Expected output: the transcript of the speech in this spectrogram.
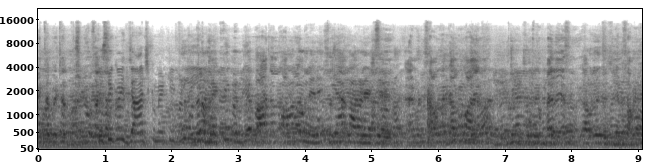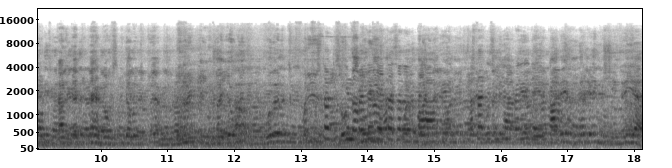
ਇੱਥੇ ਬੈਠੇ ਕੁਝ ਵੀ ਹੋ ਸਕਦਾ। ਤੁਸੀਂ ਕੋਈ ਜਾਂਚ ਕਮੇਟੀ ਬਣਾਈ ਹੈ ਕਮੇਟੀ ਬਣਦੀ ਹੈ ਬਾਅਦ ਚ ਕੌਣ ਹੁੰਦੇ ਨੇ ਕੀ ਕਾਰਨ ਹੈ ਐਕਸੀਡੈਂਟ ਦਾ। ਐਮਡੀ ਸਾਹਿਬ ਨੇ ਕੱਲ ਨੂੰ ਆ ਜਾਣਾ। ਪਹਿਲੇ ਅਸੀਂ ਆਪਣੇ ਜੀ ਸਾਹਿਬ ਕੱਲ ਕੇ ਹੈਡ ਆਫਿਸ ਦੀ ਗੱਲ ਚੁੱਕੀ ਹੈ ਪੂਰੀ ਟੀਮ ਬਣਾਈ ਜਾਊਗੀ ਉਹਦੇ ਵਿੱਚ ਪੂਰੀ ਤਾਂ ਕਿਸੇ ਨੇ ਪਹਿਲੇ ਦੇਤਾ ਸਰ ਪਤਾ ਕਿਸੇ ਨੂੰ ਪਹਿਲੇ ਵੇਰਕਾ ਦੇ ਅੰਦਰ ਜਿਹੜੀ ਮਸ਼ੀਨਰੀ ਹੈ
